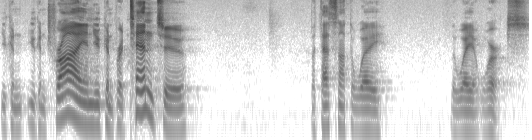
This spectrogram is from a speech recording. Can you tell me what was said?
You can, you can try and you can pretend to, but that's not the way, the way it works.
